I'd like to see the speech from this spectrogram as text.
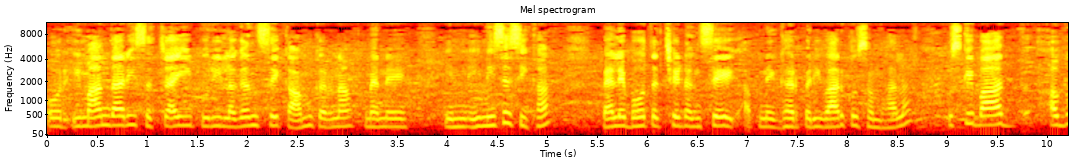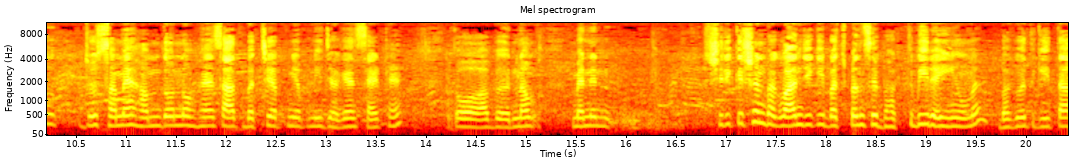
और ईमानदारी सच्चाई पूरी लगन से काम करना मैंने इन इन्हीं से सीखा। पहले बहुत अच्छे ढंग से अपने घर परिवार को संभाला। उसके बाद अब जो समय हम दोनों हैं, सात बच्चे अपनी अपनी जगह सेट हैं तो अब न मैंने श्री कृष्ण भगवान जी की बचपन से भक्त भी रही हूँ मैं। भगवत गीता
